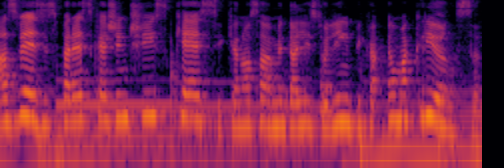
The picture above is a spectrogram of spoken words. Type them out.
Às vezes parece que a gente esquece que a nossa medalhista olímpica é uma criança.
